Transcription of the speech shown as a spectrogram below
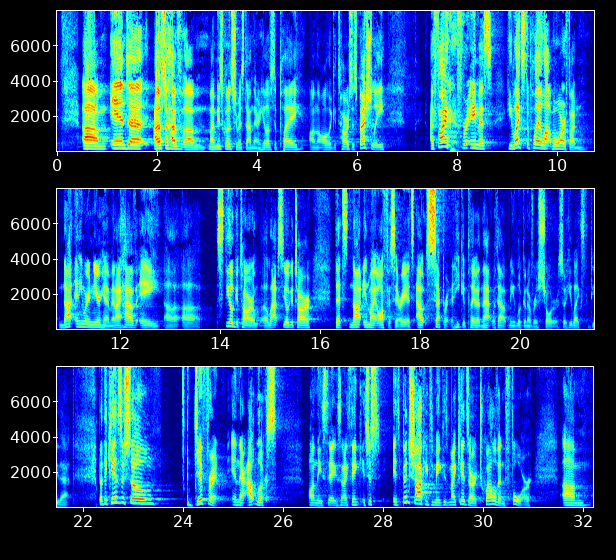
Um, and uh, I also have um, my musical instruments down there, and he loves to play on all the guitars, especially I find for Amos, he likes to play a lot more if I'm not anywhere near him. And I have a, uh, uh, steel guitar, a lap steel guitar that's not in my office area. It's out separate, and he could play on that without me looking over his shoulder. So he likes to do that. But the kids are so different in their outlooks on these things, and I think it's just it's been shocking to me because my kids are 12 and 4. Um,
